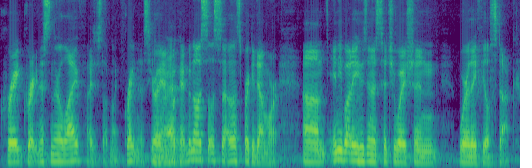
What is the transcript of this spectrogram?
create greatness in their life, I just I'm like greatness. Here I am. Right. Okay, but no, let's let's, let's break it down more. Um, anybody who's in a situation where they feel stuck.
